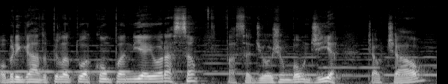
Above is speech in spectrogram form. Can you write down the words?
Obrigado pela tua companhia e oração. Faça de hoje um bom dia. Tchau, tchau.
